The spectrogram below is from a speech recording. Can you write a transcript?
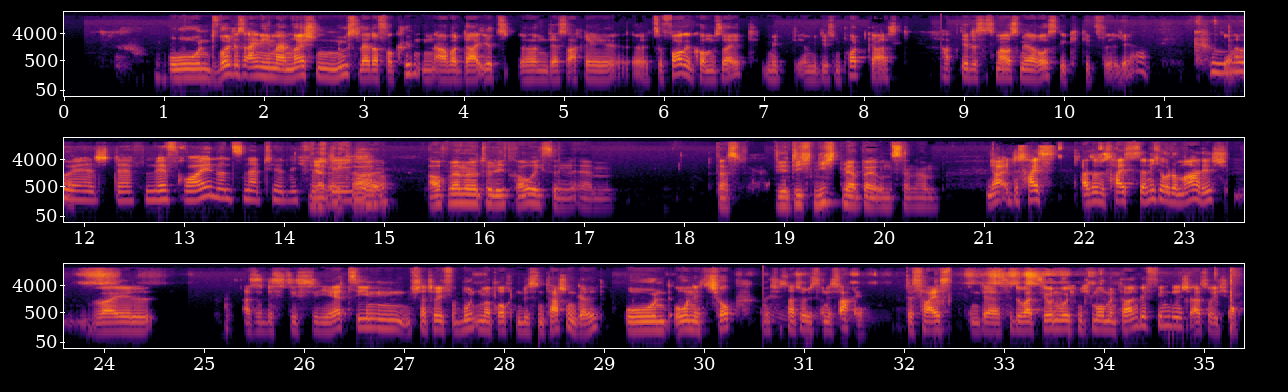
Und wollte es eigentlich in meinem neuesten Newsletter verkünden, aber da ihr ähm, der Sache äh, zuvor gekommen seid mit, äh, mit diesem Podcast, habt ihr das jetzt mal aus mir herausgekitzelt, ja. Cool, Genau. Steffen. Wir freuen uns natürlich für Ja, dich. total. Auch wenn wir natürlich traurig sind, ähm, dass wir dich nicht mehr bei uns dann haben. Ja, das heißt, also das heißt ja nicht automatisch, weil also das, das Herziehen ist natürlich verbunden, man braucht ein bisschen Taschengeld und ohne Job ist es natürlich so eine Sache. Das heißt, in der Situation, wo ich mich momentan befinde, ist, also ich habe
